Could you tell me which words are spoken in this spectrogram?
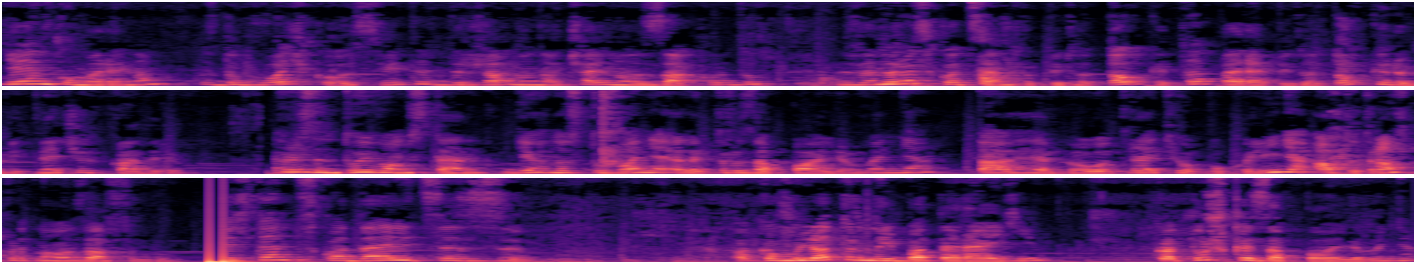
Я Янко Марина, здобувачка освіти Державного навчального закладу Звенорозького центру підготовки та перепідготовки робітничих кадрів. Презентую вам стенд діагностування електрозапалювання та ГБО третього покоління автотранспортного засобу. Цей стенд складається з акумуляторної батареї, катушки запалювання,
